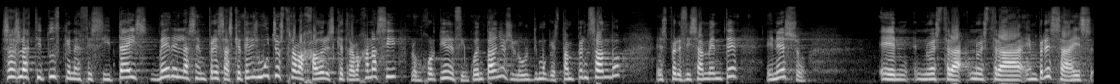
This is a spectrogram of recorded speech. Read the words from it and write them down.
Esa es la actitud que necesitáis ver en las empresas, que tenéis muchos trabajadores que trabajan así, a lo mejor tienen 50 años y lo último que están pensando es precisamente en eso. En nuestra, nuestra empresa es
